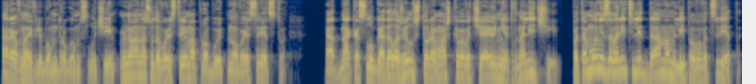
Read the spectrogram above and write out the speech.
а равно и в любом другом случае, но она с удовольствием опробует новое средство. Однако слуга доложил, что ромашкового чаю нет в наличии, потому не заварить ли дамам липового цвета.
